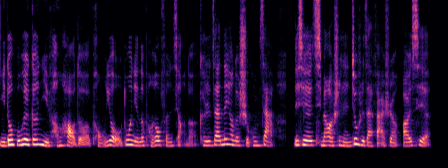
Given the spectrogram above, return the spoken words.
你都不会跟你很好的朋友、多年的朋友分享的。可是，在那样的时空下，那些奇妙的事情就是在发生，而且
